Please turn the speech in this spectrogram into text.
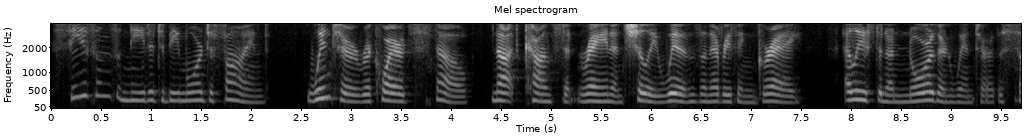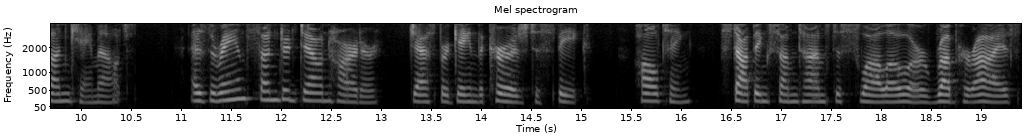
Seasons needed to be more defined. Winter required snow, not constant rain and chilly winds and everything gray. At least in a northern winter, the sun came out. As the rain thundered down harder, Jasper gained the courage to speak. Halting, stopping sometimes to swallow or rub her eyes,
